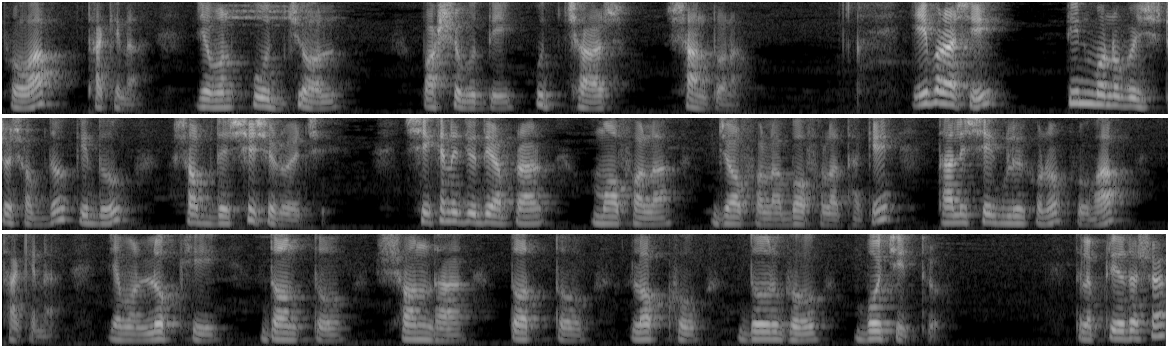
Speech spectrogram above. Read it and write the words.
প্রভাব থাকে না। যেমন উজ্জ্বল পার্শ্ববর্তী, উচ্ছ্বাস, সান্ত্বনা। এবার আসি তিন বর্ণ বিশিষ্ট শব্দ কিন্তু শব্দের শেষে রয়েছে। সেখানে যদি আপনার মফলা জফলা বফলা থাকে, তাহলে সেগুলির কোনো প্রভাব থাকে না। যেমন লক্ষ্মী, দন্ত, সন্ধ্যা, তত্ত্ব, লক্ষ্য, দৈর্ঘ্য, বৈচিত্র্য। তাহলে প্রিয় দর্শক,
